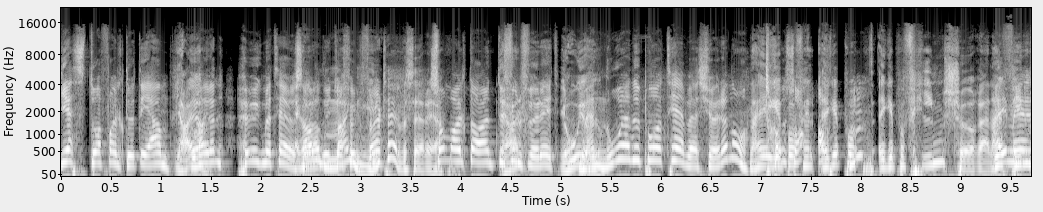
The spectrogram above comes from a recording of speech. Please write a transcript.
Yes, du har falt ut igjen. Ja, Du har en haug med TV-serier du ikke har fullført. Som alt annet, du Ja. fullfører ikke. Men nå er du på TV-kjøret nå. Nei, jeg er, på, jeg, er på, jeg er på filmkjøret. Nei, Nei, film,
